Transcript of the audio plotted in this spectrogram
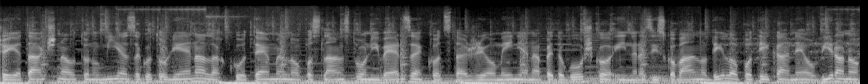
Če je takšna avtonomija zagotovljena, lahko temeljno poslanstvo univerze, kot sta že omenjena pedagoško in raziskovalno delo, poteka neovirano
